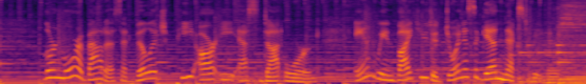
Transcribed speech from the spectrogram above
Learn more about us at villagepres.org, and we invite you to join us again next week.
